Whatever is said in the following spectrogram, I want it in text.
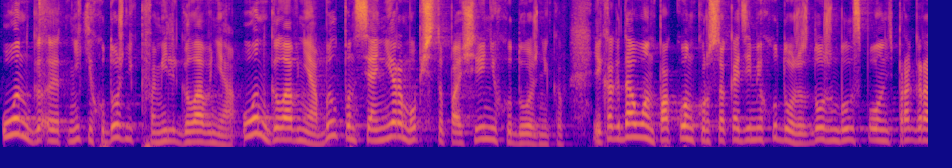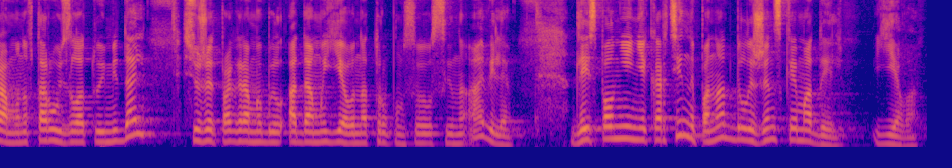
Он, это некий художник по фамилии Головня. Он, Головня, был пансионером общества поощрения художников. И когда он по конкурсу Академии художеств должен был исполнить программу на вторую золотую медаль, сюжет программы был «Адам и Ева над трупом своего сына Авеля», для исполнения картины понадобилась женская модель Ева –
